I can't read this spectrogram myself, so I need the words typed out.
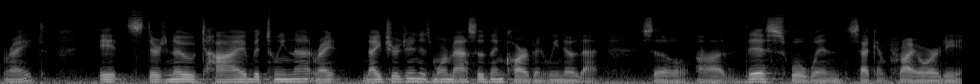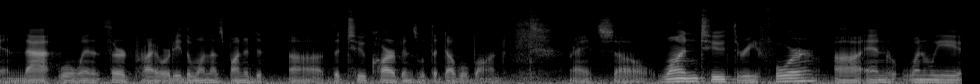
right? It's there's no tie between that, right? Nitrogen is more massive than carbon. We know that. So uh, this will win second priority, and that will win third priority, the one that's bonded to uh, the two carbons with the double bond, right? So one, two, three, four, uh, and when we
